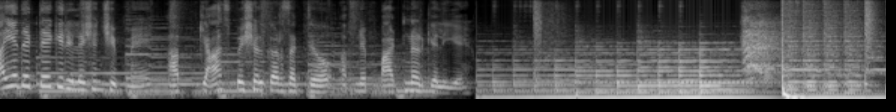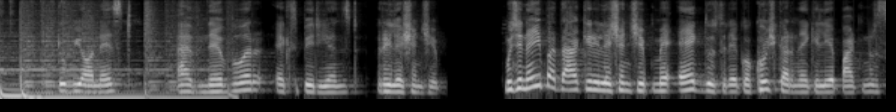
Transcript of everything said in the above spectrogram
आइए देखते हैं कि रिलेशनशिप में आप क्या स्पेशल कर सकते हो अपने पार्टनर के लिए। To be honest I have never experienced relationship मुझे नहीं पता कि रिलेशनशिप में एक दूसरे को खुश करने के लिए पार्टनर्स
